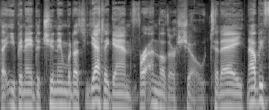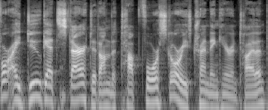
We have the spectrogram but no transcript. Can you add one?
that you've been able to tune in with us yet again for another show today. Now, before I do get started on the top four stories trending here in Thailand,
